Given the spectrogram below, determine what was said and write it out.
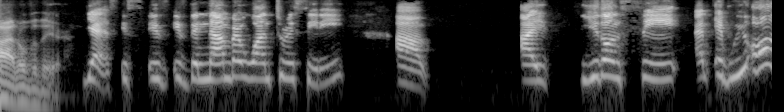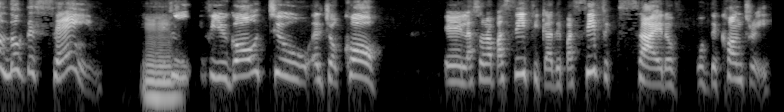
lot over there. Yes, it's, it's, it's the number one tourist city. Uh, I you don't see if we all look the same. Mhm. if, you, if you go to El Chocó, in la zona pacífica, the Pacific side of, of the country,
